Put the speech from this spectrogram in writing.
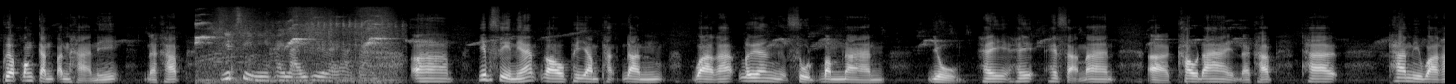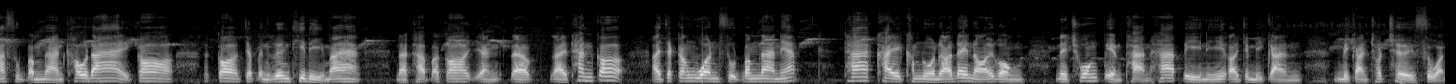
เพื่อป้องกันปัญหานี้นะครับยี่สิบสี่มีไฮไลท์คืออะไรคะอาจารย์ยี่สี่เนี้ยเราพยายามผลักดันวาระเรื่องสูตรบำนาญอยู่ให้ให้ให้สามารถเอ่อเข้าได้นะครับ ถ้าถ้ามีวาระสูตรบำนาญเข้าได้ก็ก็จะเป็นเรื่องที่ดีมากนะครับ แล้วก็อย่างแต่หลายท่านก็อาจจะกังวลสูตรบำนาญเนี้ยถ้าใครคำนวณแล้วได้น้อยลง ในช่วงเปลี่ยนผ่าน 5 ปีนี้เราจะมีการมีการชดเชยส่วน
